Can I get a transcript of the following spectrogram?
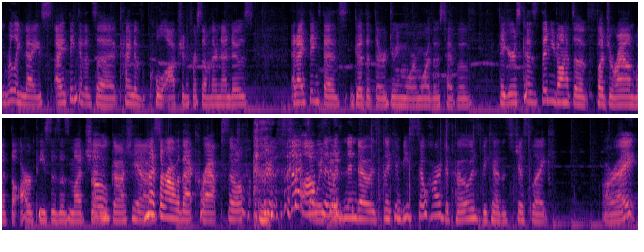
really nice. I think that's a kind of cool option for some of their Nendos. And I think that it's good that they're doing more and more of those type of figures because then you don't have to fudge around with the arm pieces as much Oh and gosh, yeah. mess around with that crap. So, so often with. Nendos, they can be so hard to pose because it's just like, all right,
